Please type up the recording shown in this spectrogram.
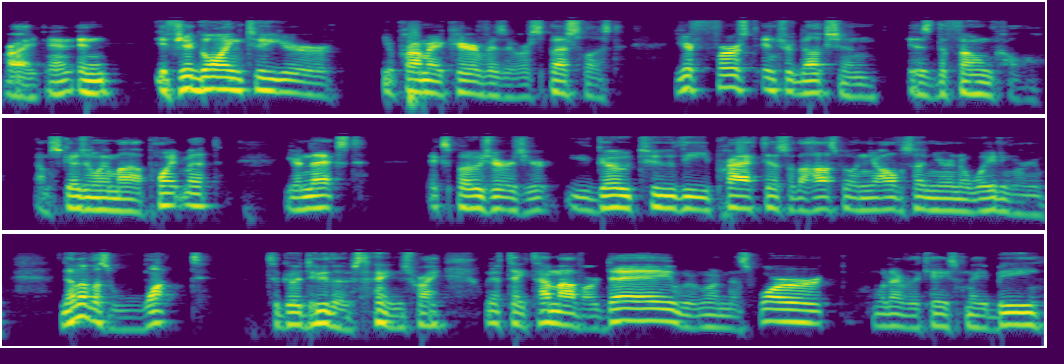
Right, and and if you're going to your your primary care visit or specialist, your first introduction is the phone call. I'm scheduling my appointment your next exposure is your you go to the practice or the hospital and you all of a sudden you're in a waiting room. None of us want to go do those things, right? We have to take time out of our day. We're going to miss work, whatever the case may be.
